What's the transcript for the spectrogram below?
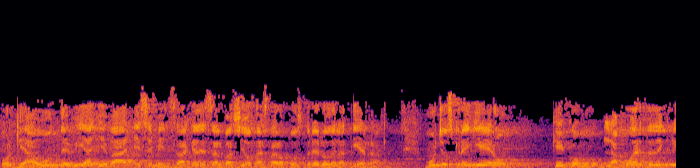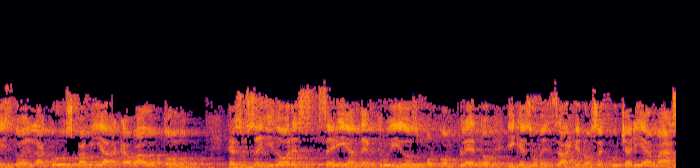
porque aún debía llevar ese mensaje de salvación hasta lo postrero de la tierra. Muchos creyeron que con la muerte de Cristo en la cruz había acabado todo, que sus seguidores serían destruidos por completo y que su mensaje no se escucharía más.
